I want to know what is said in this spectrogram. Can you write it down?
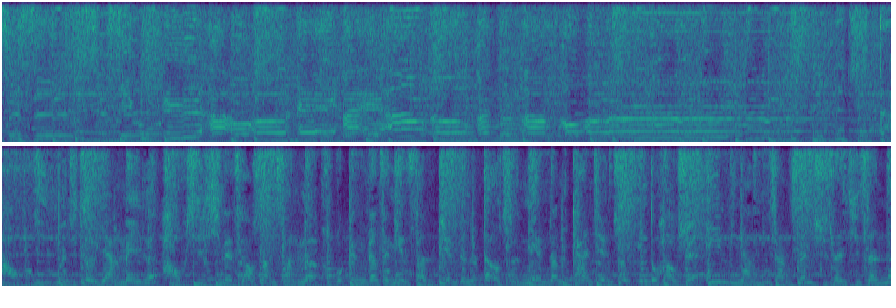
日子此时，你无戏现在才要上场了。我刚刚才念三遍，等你倒着念，让你看见注音多好学。一名扬你上身，取身情深，呢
